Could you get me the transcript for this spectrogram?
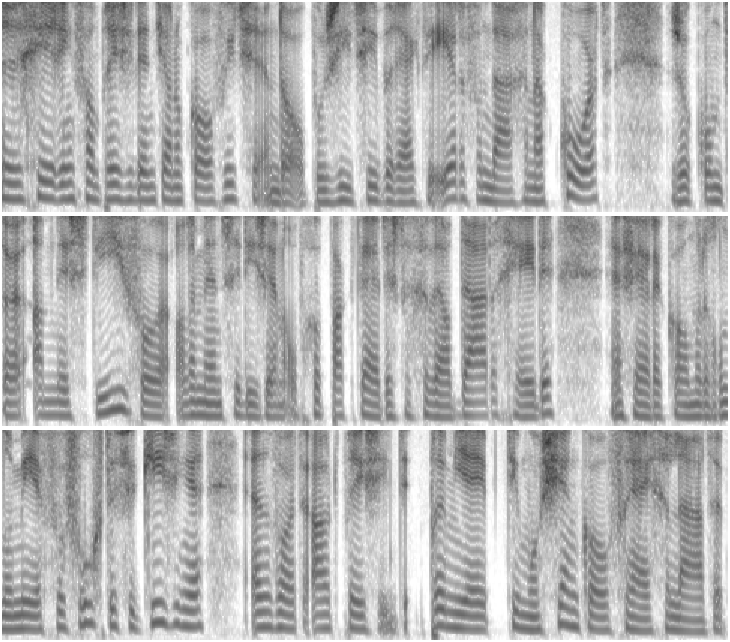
De regering van president Janukovic en de oppositie bereikten eerder vandaag een akkoord. Zo komt er amnestie voor alle mensen die zijn opgepakt tijdens de gewelddadigheden. En verder komen er onder meer vervroegde verkiezingen en wordt oud-premier Timoshenko vrijgelaten.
